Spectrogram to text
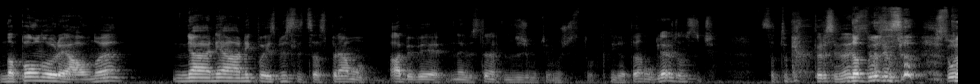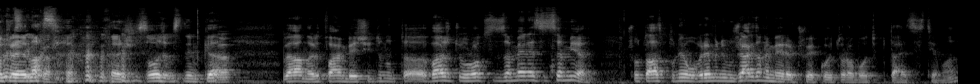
Напълно реално е. Няма, няма никаква измислица спрямо АБВ на инвестиране в недвижимото имущество. Книгата. Оглеждам се, че са тук. Търсим, Наблизо ще са. Покрай нас. Ще сложим снимка. Да. Нали, това ми беше един от важните уроци за мен е си самия. Защото аз по него време не можах да намеря човек, който работи по тази система.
